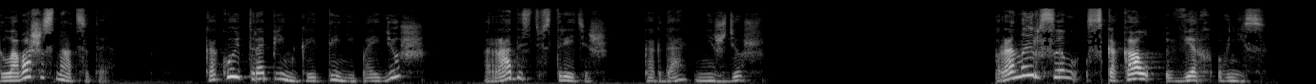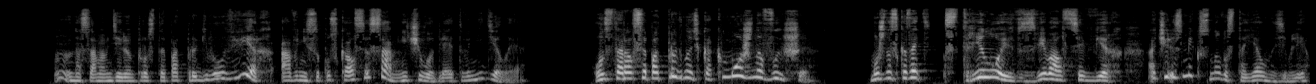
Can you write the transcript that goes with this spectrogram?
Глава 16. Какой тропинкой ты не пойдешь, радость встретишь, когда не ждешь. Пронырсон скакал вверх-вниз. На самом деле он просто подпрыгивал вверх, а вниз опускался сам, ничего для этого не делая. Он старался подпрыгнуть как можно выше. Можно сказать, стрелой взвивался вверх, а через миг снова стоял на земле.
